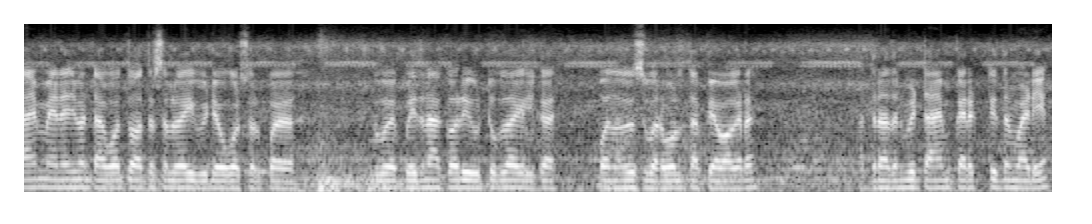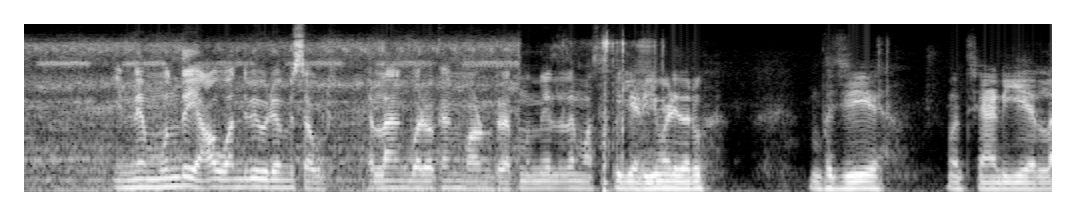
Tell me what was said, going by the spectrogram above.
ಟೈಮ್ ಮ್ಯಾನೇಜ್ಮೆಂಟ್ ಆಗೋತ್ತು, ಅದ್ರ ಸಲುವಾಗಿ ವೀಡಿಯೋಗಳು ಸ್ವಲ್ಪ ಇದನ್ನ ಹಾಕೋರಿ ಯೂಟ್ಯೂಬ್ದಾಗ ಇಲ್ಕ ಒಂದೊಂದು ದಿವಸ ಬರವಲ್ ತಪ್ಪಿ ಯಾವಾಗಾರ. ಆ ಅದನ್ನು ಭೀ ಟೈಮ್ ಕರೆಕ್ಟ್ ಇದನ್ನು ಮಾಡಿ. ಇನ್ನೇ ಮುಂದೆ ಯಾವ ಒಂದು ಭೀ ವಿಡಿಯೋ ಮಿಸ್ ಆಗ್ಬಿಟ್ರಿ ಎಲ್ಲ ಹಂಗೆ ಬರ್ಬೇಕು, ಹಂಗೆ ಮಾಡ್ರಿ ಅದು ಮಮ್ಮಿ ಎಲ್ಲ ಮಸ್ತ್ ಅಡುಗೆ ಮಾಡಿದರು. ಬಜ್ಜಿ ಮತ್ತು ಶಾಂಡಿಗೆ ಎಲ್ಲ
